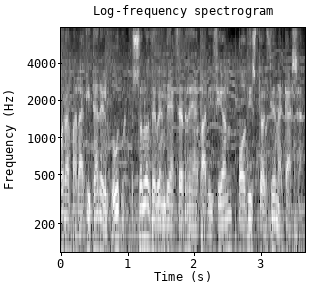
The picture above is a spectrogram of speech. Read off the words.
Ahora para quitar el bug, solo deben de hacer reaparición, o distorsión a casa.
